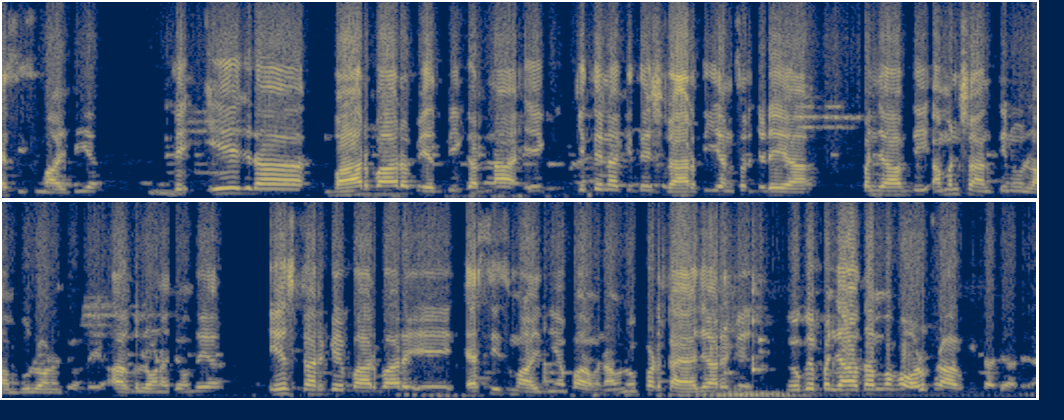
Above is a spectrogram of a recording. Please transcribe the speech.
ਐਸੀ ਸਮਾਜ ਦੀ ਆ। ਤੇ ਇਹ ਜਿਹੜਾ ਬਾਰ-ਬਾਰ ਬੇਅਦਬੀ ਕਰਨਾ, ਇਹ ਕਿਤੇ ਨਾ ਕਿਤੇ ਸ਼ਰਾਰਤੀ ਅਨਸਰ ਜਿਹੜੇ ਆ, ਪੰਜਾਬ ਦੀ ਅਮਨ ਸ਼ਾਂਤੀ ਨੂੰ ਲਾਂਬੂ ਲਾਉਣਾ ਚਾਹੁੰਦੇ ਆ, ਅੱਗ ਲਾਉਣਾ ਚਾਹੁੰਦੇ ਆ। ਇਸ ਕਰਕੇ ਬਾਰ-ਬਾਰ ਇਹ ਐਸੀ ਸਮਾਜ ਦੀਆਂ ਭਾਵਨਾਵਾਂ ਨੂੰ ਭੜਕਾਇਆ ਜਾ ਰਿਹਾ ਕਿਉਂਕਿ ਪੰਜਾਬ ਦਾ ਮਾਹੌਲ ਖਰਾਬ ਕੀਤਾ ਜਾ ਰਿਹਾ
